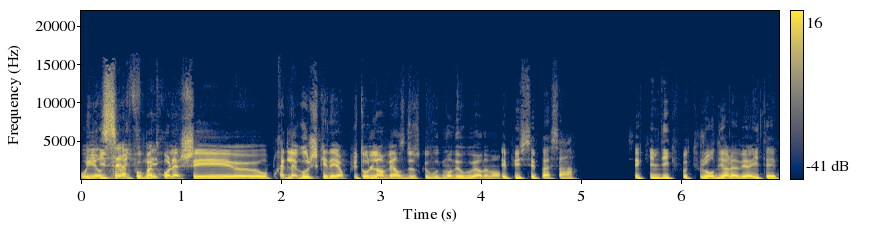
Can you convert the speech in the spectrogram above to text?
Oui, en disant, il ne faut pas mais- trop lâcher euh, auprès de la gauche, qui est d'ailleurs plutôt l'inverse de ce que vous demandez au gouvernement. Et puis, c'est pas ça. C'est qu'il dit qu'il faut toujours dire la vérité.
